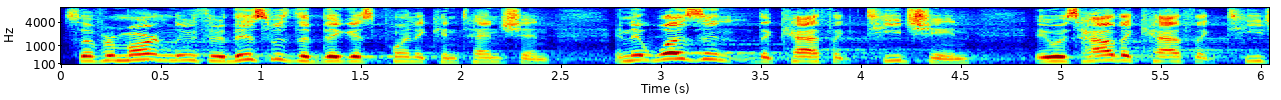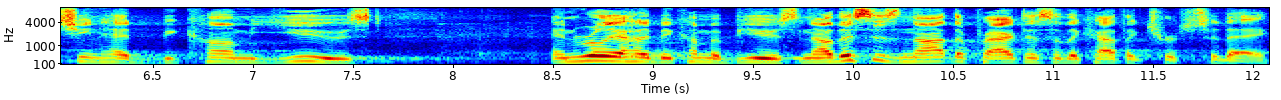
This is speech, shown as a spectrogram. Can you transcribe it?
So for Martin Luther, this was the biggest point of contention. And it wasn't the Catholic teaching, it was how the Catholic teaching had become used and really had become abused. Now, this is not the practice of the Catholic Church today.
